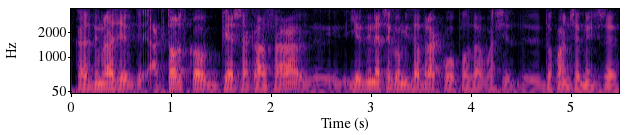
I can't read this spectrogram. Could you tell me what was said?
W każdym razie aktorsko pierwsza klasa. Jedyne czego mi zabrakło poza właśnie y, dokończę myśl, że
